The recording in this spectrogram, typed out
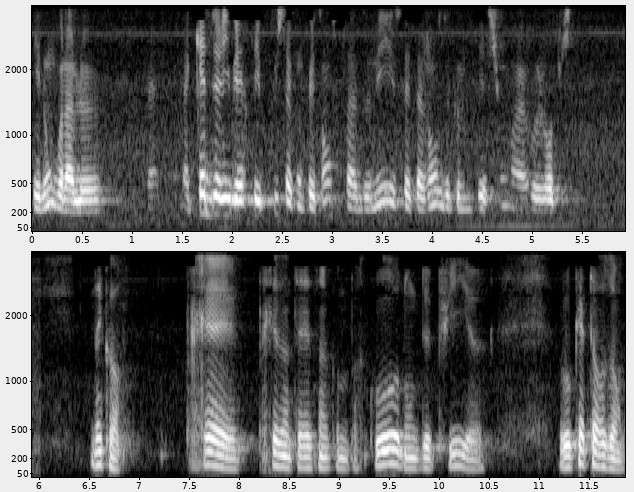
Et donc voilà, la, quête de liberté plus la compétence, ça a donné cette agence de communication euh, aujourd'hui. D'accord. Très, très intéressant comme parcours, donc depuis euh, vos 14 ans.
